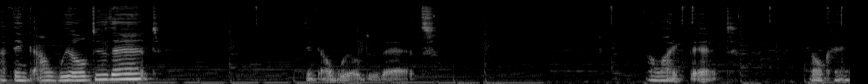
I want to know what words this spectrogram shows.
I think I will do that. I think I will do that. I like that. Okay.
